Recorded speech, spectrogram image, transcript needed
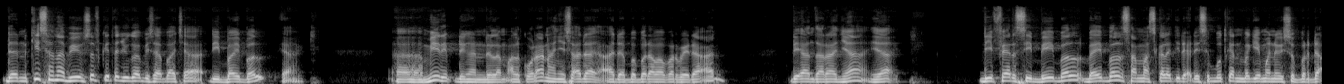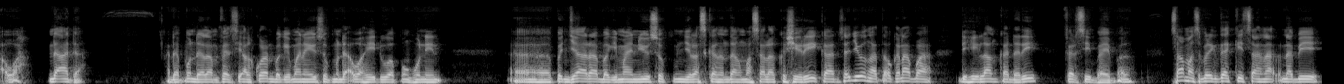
dan kisah Nabi Yusuf kita juga bisa baca di Bible ya. Uh, mirip dengan dalam Al-Qur'an hanya ada ada beberapa perbedaan di antaranya ya di versi Bible, Bible sama sekali tidak disebutkan bagaimana Yusuf berdakwah. Tidak ada. Adapun dalam versi Al-Quran bagaimana Yusuf mendakwahi dua penghuni uh, penjara, bagaimana Yusuf menjelaskan tentang masalah kesyirikan. Saya juga nggak tahu kenapa dihilangkan dari versi Bible. Sama seperti kita kisah Nabi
